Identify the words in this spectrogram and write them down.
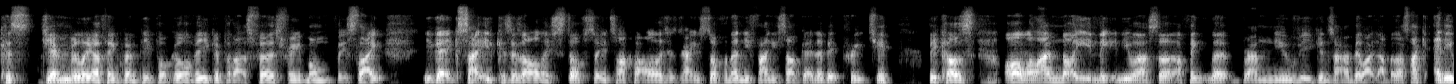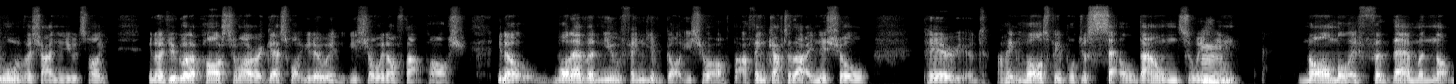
because generally I think when people go vegan for that first three months, it's like you get excited because there's all this stuff. So you talk about all this exciting stuff, and then you find yourself getting a bit preachy because oh well, I'm not eating meat and you are. So I think that brand new vegans are a bit like that. But that's like anyone with a shiny new toy. You know, if you've got a Porsche tomorrow, guess what you're doing? You're showing off that Porsche. You know, whatever new thing you've got, you show it off. But I think after that initial period, I think most people just settle down to hmm. eating. Mm normally for them and not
